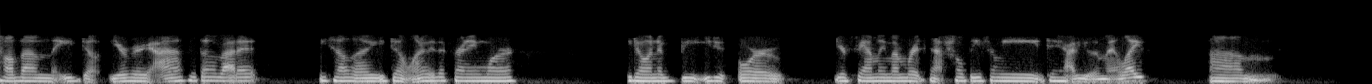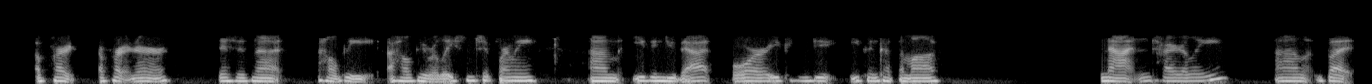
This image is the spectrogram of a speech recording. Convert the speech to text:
tell them that you don't you're very honest with them about it. You tell them you don't want to be their friend anymore. You don't want to be you do, or your family member. It's not healthy for me to have you in my life. Um, a part a partner. This is not healthy a healthy relationship for me um, you can do that, or you can do you can cut them off, not entirely, um, but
